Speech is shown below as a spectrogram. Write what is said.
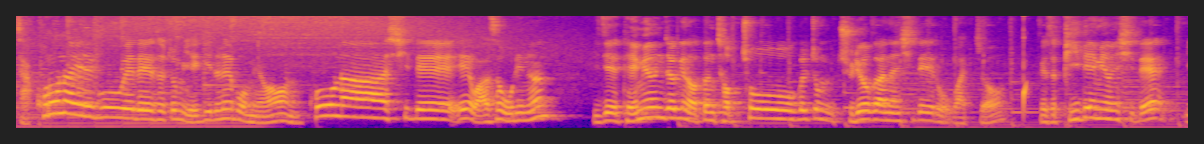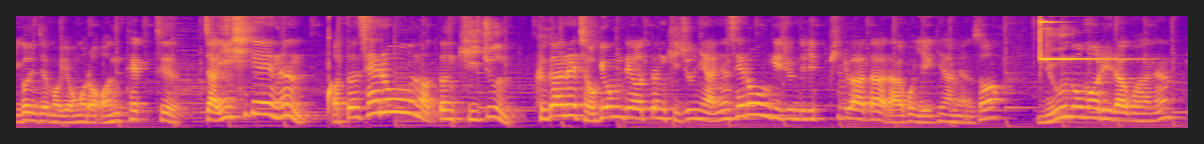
자, 코로나19에 대해서 좀 얘기를 해보면, 코로나 시대에 와서 우리는 이제 대면적인 어떤 접촉을 좀 줄여가는 시대로 왔죠. 그래서 비대면 시대, 이걸 이제 뭐 영어로 언택트. 자, 이 시대에는 어떤 새로운 어떤 기준, 그간에 적용되었던 기준이 아닌 새로운 기준들이 필요하다라고 얘기하면서 뉴노멀이라고 하는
